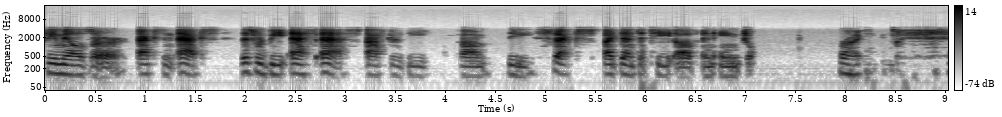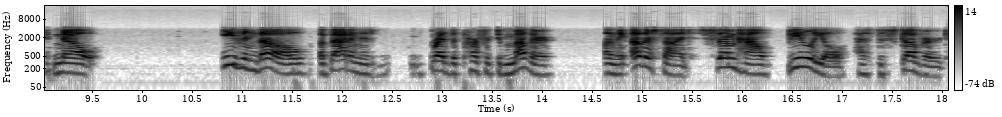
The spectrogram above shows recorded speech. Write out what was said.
females are X and X. This would be SS after the um, the sex identity of an angel. Right. Now, even though Abaddon has bred the perfect mother, on the other side, somehow Belial has discovered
